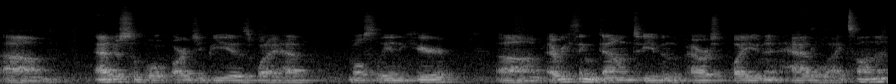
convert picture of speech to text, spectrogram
um, addressable RGB is what I have mostly in here. Um, everything down to even the power supply unit had lights on it.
